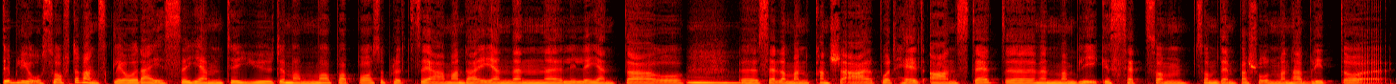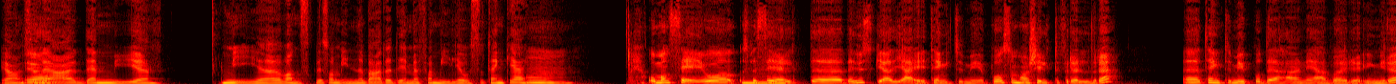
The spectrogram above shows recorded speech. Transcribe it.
det blir jo også ofte vanskelig å reise hjem til jul til mamma og pappa, og så plutselig er man da igjen den uh, lille jenta, og mm. uh, selv om man kanskje er på et helt annet sted, uh, men man blir ikke sett som, som, den personen man har blitt. Og, ja, så ja. Det, er, det, er, mye, mye vanskelig som innebærer det med familie også, tenker jeg. Mm. Og man ser jo spesielt, mm. det husker jeg at jeg tenkte mye på, som har skilte foreldre. Jeg tenkte mye på det her når jeg var yngre.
